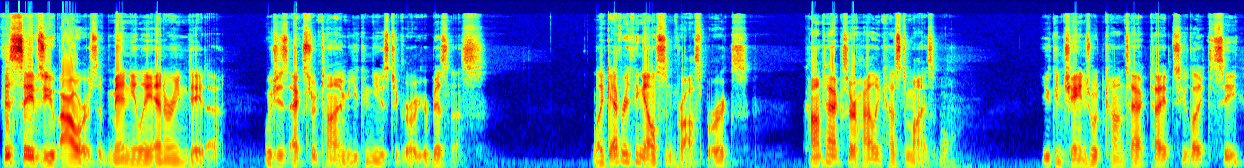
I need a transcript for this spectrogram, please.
This saves you hours of manually entering data, which is extra time you can use to grow your business. Like everything else in Prosperworks, contacts are highly customizable. You can change what contact types you'd like to see,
